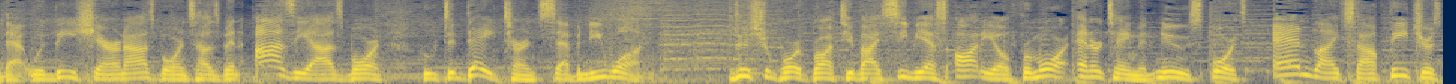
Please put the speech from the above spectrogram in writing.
That would be Sharon Osbourne's husband, Ozzy Osbourne, who today turned 71. This report brought to you by CBS Audio. For more entertainment, news, sports, and lifestyle features,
